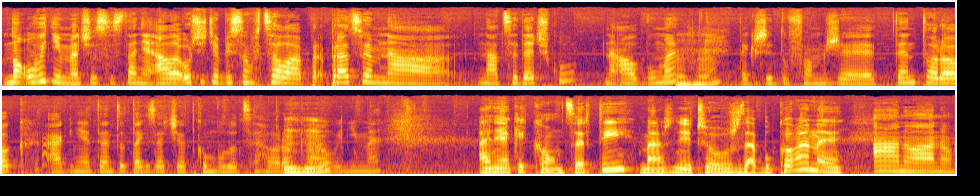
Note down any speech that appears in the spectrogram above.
No uvidíme, čo sa stane, ale určite by som chcela, pr- pracujem na, na CD-čku, na albume, Mhm. takže dúfam, že tento rok, ak nie tento, tak začiatkom budúceho roka Mhm. uvidíme. A nejaké koncerty? Máš niečo už zabukované? Áno, áno,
